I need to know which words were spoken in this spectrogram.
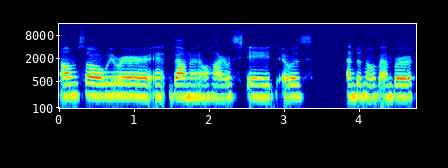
Um, so we were in, down in Ohio State. It was end of November.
